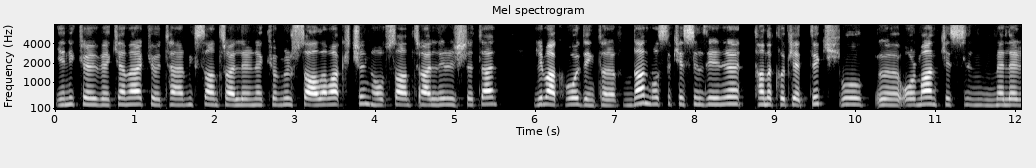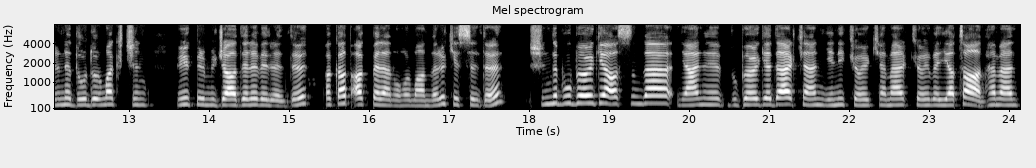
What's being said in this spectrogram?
Yeniköy ve Kemerköy termik santrallerine kömür sağlamak için o santralleri işleten Limak Holding tarafından nasıl kesildiğini tanıklık ettik. Bu e, orman kesilmelerini durdurmak için büyük bir mücadele verildi. Fakat Akbelen ormanları kesildi. Şimdi bu bölge aslında yani bu bölge derken Yeniköy, Kemerköy ve Yatağan hemen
